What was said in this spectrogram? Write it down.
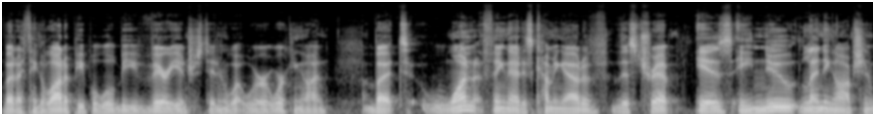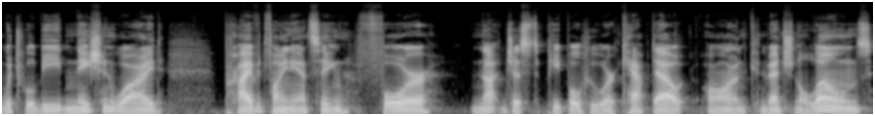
but I think a lot of people will be very interested in what we're working on. But one thing that is coming out of this trip is a new lending option, which will be nationwide private financing for not just people who are capped out on conventional loans,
